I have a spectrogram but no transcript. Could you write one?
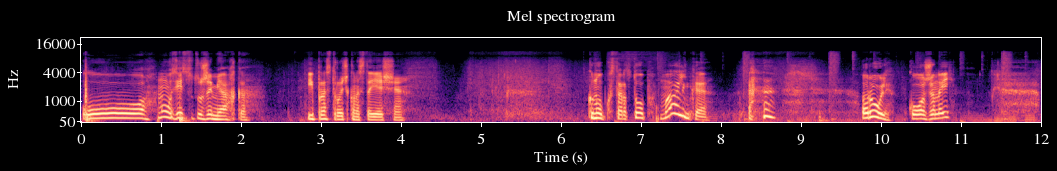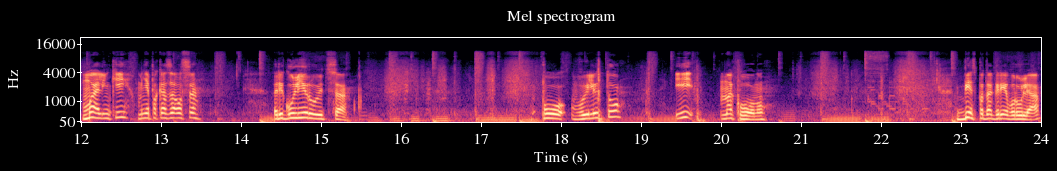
О, ну, здесь тут уже мягко. И прострочка настоящая. Кнопка старт-стоп маленькая. Руль кожаный. Маленький, мне показался. Регулируется по вылету и наклону. Без подогрева руля.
